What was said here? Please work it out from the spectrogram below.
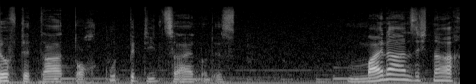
dürfte da doch gut bedient sein und ist meiner Ansicht nach,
